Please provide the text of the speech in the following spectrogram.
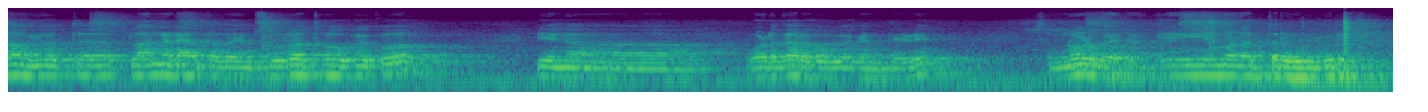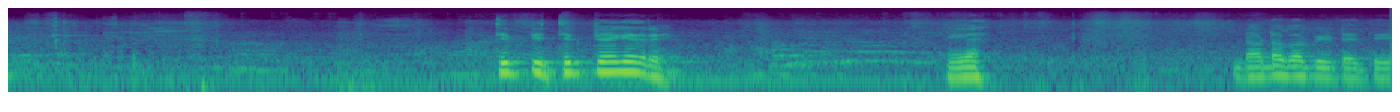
ನಾವು ಇವತ್ತು ಪ್ಲಾನ್ ನಡೆಯತ್ತದ ಏನು ಸೂರತ್ ಹೋಗಬೇಕು ಏನು ವಡದಾರ ಹೋಗ್ಬೇಕಂತೇಳಿ. ಸೊ ನೋಡ್ಬೇಕು, ಏನು ಮಾಡತ್ತಾರ ಹುಡುಗರು? ತಿಪ್ಪಿ ತಿಪ್ಪಿ ಆಗಿದ್ರಿ ಈಗ ಡಾಟಾ ಕಾಪಿ ಇಟ್ಟೈತಿ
